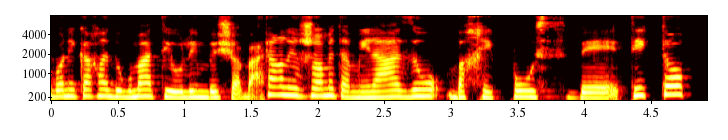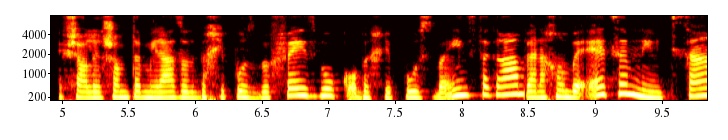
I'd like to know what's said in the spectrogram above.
בוא ניקח לדוגמה טיולים בשבת. אפשר לרשום את המילה הזו בחיפוש בטיק טוק, אפשר לרשום את המילה הזאת בחיפוש בפייסבוק או בחיפוש באינסטגרם, ואנחנו בעצם נמצא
